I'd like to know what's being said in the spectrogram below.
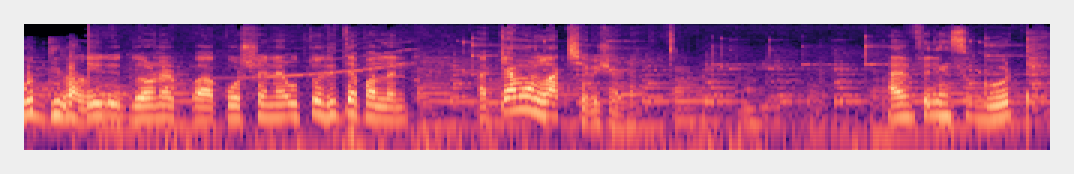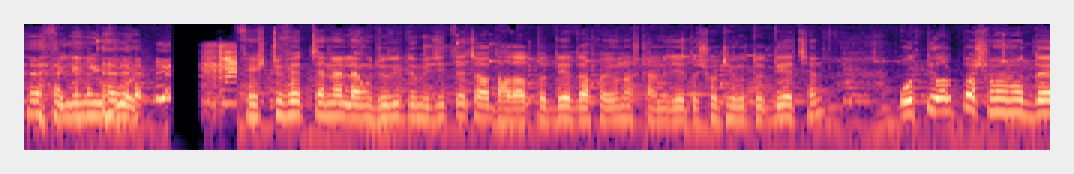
বুদ্ধি ভালো। এই ধরনের কোশ্চেনের উত্তর দিতে পারলেন। কেমন লাগছে বিষয়টা? I am feelings good feeling you good face to face channel এবং যদি তুমি জিততে চাও ধাঁধা উত্তর দিয়ে দেখো এই অনুষ্ঠানে যেহেতু সঠিক উত্তর দিয়েছেন। অতি অল্প সময়ের মধ্যে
